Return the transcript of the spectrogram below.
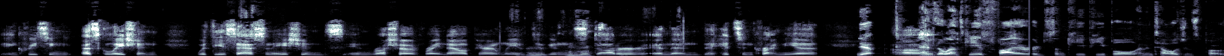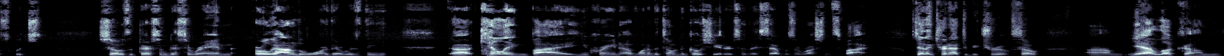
increasing escalation with the assassinations in Russia right now, apparently, of Mhm, Dugin's mhm. daughter, and then the hits in Crimea. Yep. Um, And Zelensky has fired some key people in intelligence posts, which shows that there's some disarray. And early on in the war, there was the uh, killing by Ukraine of one of its own negotiators, who they said was a Russian spy, which I think turned out to be true. So, um, yeah, look, um,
